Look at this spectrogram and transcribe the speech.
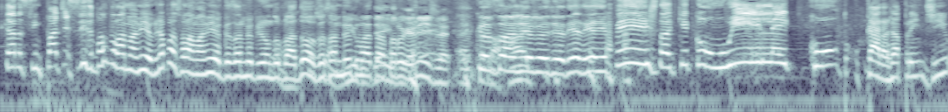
um cara simpaticíssimo. Posso falar meu amigo? Já posso falar meu amigo? Que eu sou amigo de um dublador? Que eu sou amigo de uma tartaruga ninja? Que eu sou amigo de... Enfim, estou aqui com o Willey com... Cara, já aprendi...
